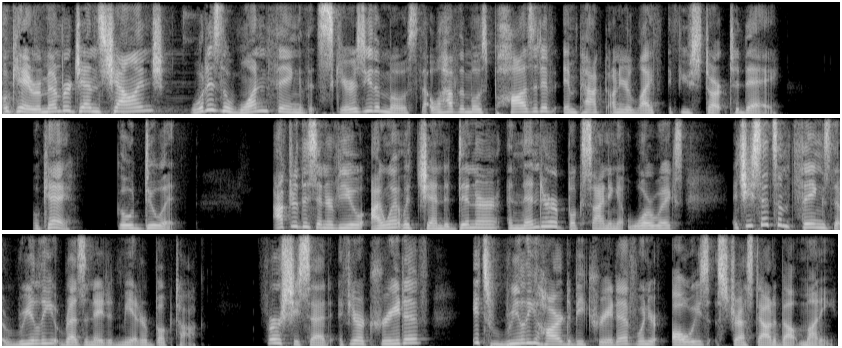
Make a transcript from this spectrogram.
Okay, remember Jen's challenge? What is the one thing that scares you the most that will have the most positive impact on your life if you start today? Okay, go do it. After this interview, I went with Jen to dinner and then to her book signing at Warwick's, and she said some things that really resonated me at her book talk. First, she said, if you're a creative, it's really hard to be creative when you're always stressed out about money.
